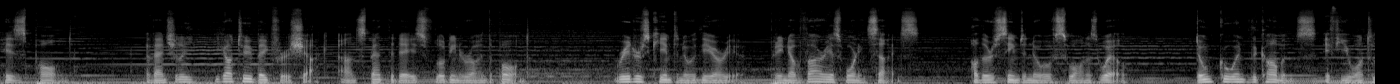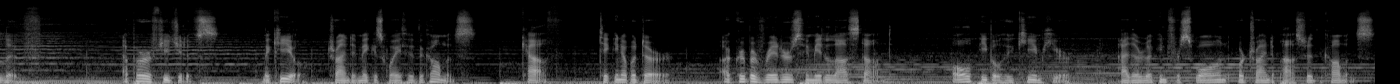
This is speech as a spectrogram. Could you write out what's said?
his pond. Eventually, he got too big for his shack and spent the days floating around the pond. Raiders came to know the area, putting up various warning signs. Others seemed to know of Swan as well. Don't go into the commons if you want to live. A pair of fugitives. Mikail, trying to make his way through the commons. Kath, taking up a dur. A group of raiders who made a last stand. All people who came here, either looking for Swan or trying to pass through the commons.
